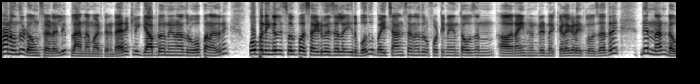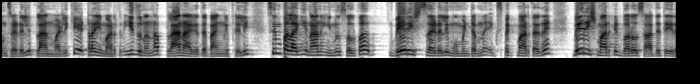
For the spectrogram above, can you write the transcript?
ನಾನೊಂದು ಡೌನ್ ಸೈಡ್ ಅಲ್ಲಿ ಪ್ಲಾನ್ ಮಾಡ್ತೇನೆ. ಡೈರೆಕ್ಟ್ಲಿ ಗ್ಯಾಪ್ ಡೌನ್ ಏನಾದರೂ ಓಪನ್ ಆದ್ರೆ ಓಪನಿಂಗ್ ಅಲ್ಲಿ ಸ್ವಲ್ಪ ಸೈಡ್ ವೈಸ್ ಎಲ್ಲ ಇರ್ಬೋದು. ಬೈ ಚಾನ್ಸ್ ಏನಾದರೂ forty nine thousand nine hundred ಕೆಳಗಡೆ ಕ್ಲೋಸ್ ಆದರೆ ದೆನ್ ನಾನು ಡೌನ್ ಅಲ್ಲಿ ಪ್ಲಾನ್ ಮಾಡಲಿಕ್ಕೆ ಟ್ರೈ ಮಾಡ್ತೀನಿ. ಇದು ನನ್ನ ಪ್ಲಾನ್ ಆಗುತ್ತೆ ಬ್ಯಾಂಕ್ ನಿಫ್ಟಿಲಿ ಸಿಂಪಲ್ ಆಗಿ ನಾನು ಇನ್ನು ಸ್ವಲ್ಪ ಬೇರಿಶ್ ಸೈಡ್ ಅಲ್ಲಿ ಮೂಮೆಂಟಮ್ನ ಎಕ್ಸ್ಪೆಕ್ಟ್ ಮಾಡ್ತಾ ಇದ್ರೆ ಬೇರಿಶ್ ಮಾರ್ಕೆಟ್ ಬರೋ ಸಾಧ್ಯತೆ ಇರ,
